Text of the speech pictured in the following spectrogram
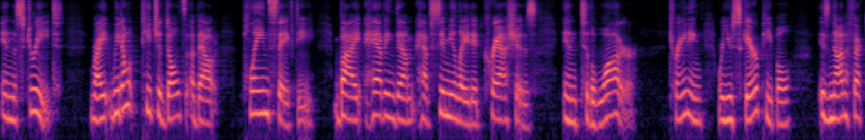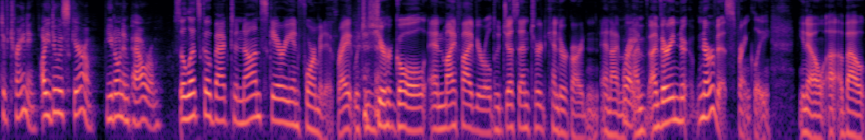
in the street, right? We don't teach adults about plane safety by having them have simulated crashes into the water. Training where you scare people is not effective training. All you do is scare them, you don't empower them. So let's go back to non scary informative, right? Which is your goal. And my five year old who just entered kindergarten, and I'm Right. I'm I'm very ner- nervous, frankly, you know, uh, about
